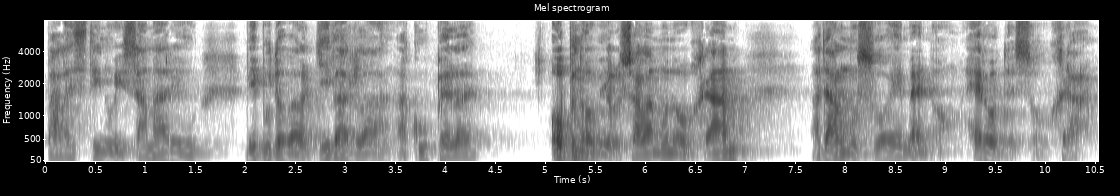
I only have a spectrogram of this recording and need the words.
Palestínu i Samáriu, vybudoval divadla a kúpele, obnovil Šalamúnov chrám a dal mu svoje meno, Herodesov chrám.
